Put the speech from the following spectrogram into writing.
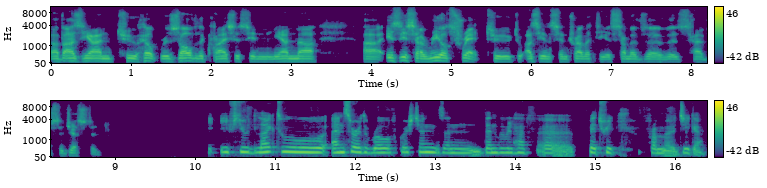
of ASEAN to help resolve the crisis in Myanmar uh, is this a real threat to, to ASEAN centrality, as some observers have suggested? If you'd like to answer the row of questions, and then we will have uh, Patrick from uh, GIGA.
